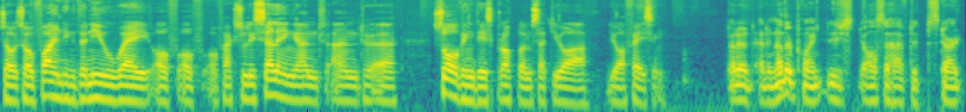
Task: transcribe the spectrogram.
So so finding the new way of, of, of actually selling and and uh, solving these problems that you are you are facing. But at, at another point, you also have to start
